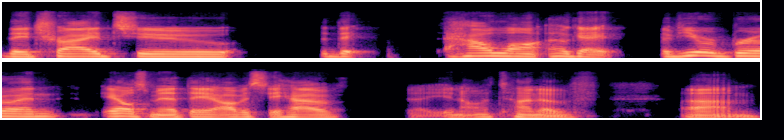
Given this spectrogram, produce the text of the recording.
they tried to they, how long okay if you were brewing alesmith they obviously have uh, you know a ton of um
